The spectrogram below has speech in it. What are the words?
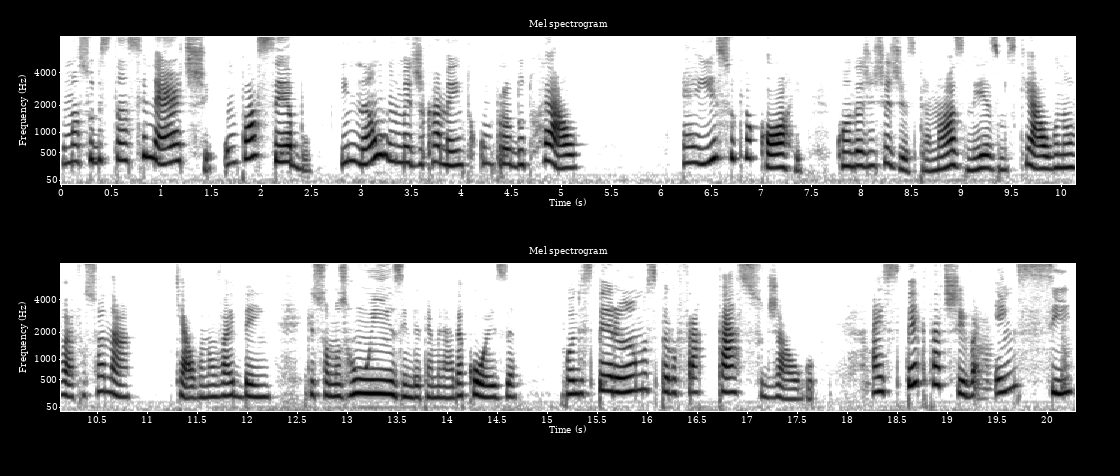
uma substância inerte, um placebo, e não um medicamento com produto real. É isso que ocorre quando a gente diz para nós mesmos que algo não vai funcionar, que algo não vai bem, que somos ruins em determinada coisa. Quando esperamos pelo fracasso de algo, a expectativa em si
